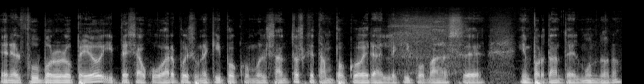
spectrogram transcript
en el fútbol europeo y pese a jugar pues un equipo como el Santos que tampoco era el equipo más eh, importante del mundo, ¿no?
